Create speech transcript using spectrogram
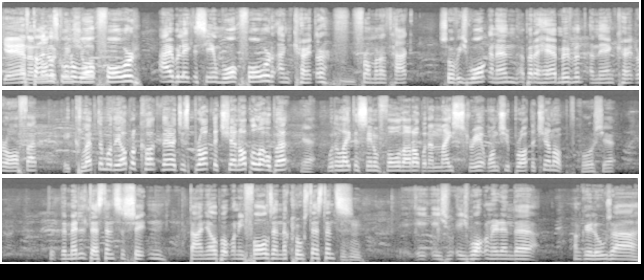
Again, if Daniel's going to shot. walk forward, I would like to see him walk forward and counter Mm. from an attack. So if he's walking in, a bit of head movement and then counter off that. He clipped him with the uppercut there, just brought the chin up a little bit. Yeah, Would have liked to seen him follow that up with a nice straight once you brought the chin up. of course, yeah. The, the middle distance is shooting Daniel, but when he falls in the close distance, Mhm. he, he's, he's walking right into Angulo's uh,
